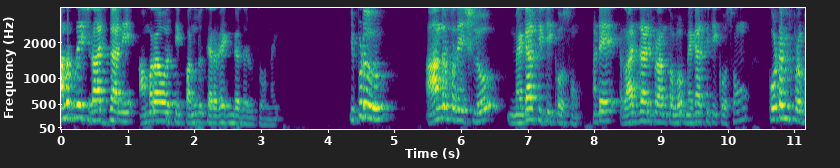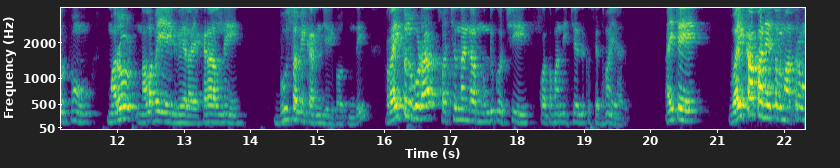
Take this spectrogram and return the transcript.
ఆంధ్రప్రదేశ్ రాజధాని అమరావతి పనులు శరవేగంగా జరుగుతూ ఉన్నాయి. ఇప్పుడు ఆంధ్రప్రదేశ్లో మెగా సిటీ కోసం అంటే రాజధాని ప్రాంతంలో మెగా సిటీ కోసం కూటమి ప్రభుత్వం మరో నలభై ఐదు వేల ఎకరాలని భూ సమీకరణ చేయబోతుంది. రైతులు కూడా స్వచ్ఛందంగా ముందుకొచ్చి కొంతమంది ఇచ్చేందుకు సిద్ధమయ్యారు. అయితే వైకాపా నేతలు మాత్రం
